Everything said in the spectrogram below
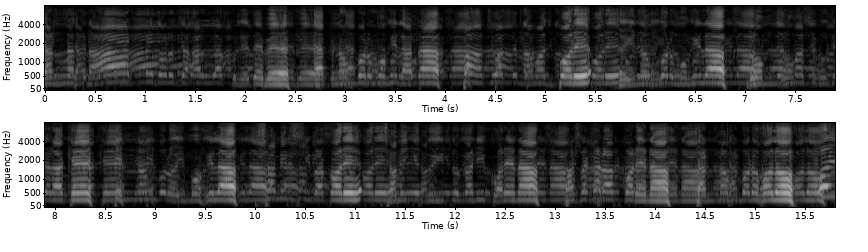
জান্নাতের আটটা দরজা আল্লাহ খুলে দেবে। এক নম্বর মহিলাটা পাঁচ ওয়াক্ত নামাজ পড়ে দুই নম্বর মহিলা রমজান মাসে রোজা রাখে তিন নম্বর ওই মহিলা স্বামীর সেবা করে স্বামীকে দুই টোকারি করে না ভাষা খারাপ করে না। চার নম্বর হলো ওই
